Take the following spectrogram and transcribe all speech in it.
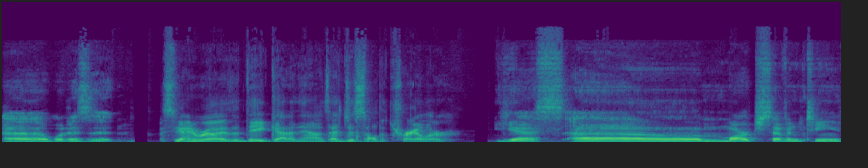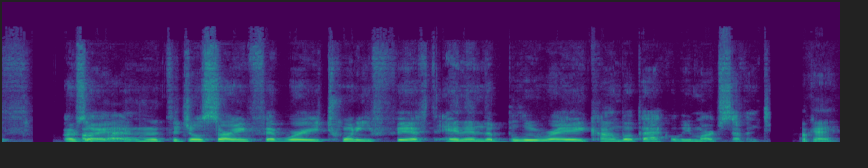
Uh, what is it? See, I didn't realize the date got announced. I just saw the trailer. Yes, uh, March 17th. I'm sorry, Okay. uh, the digital starting February 25th, and then the Blu-ray combo pack will be March 17th. Okay,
